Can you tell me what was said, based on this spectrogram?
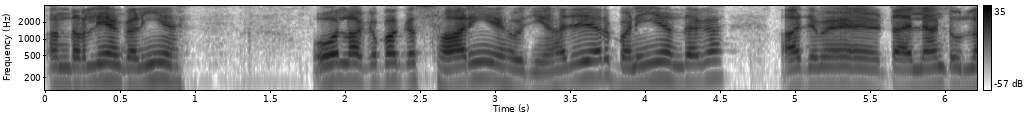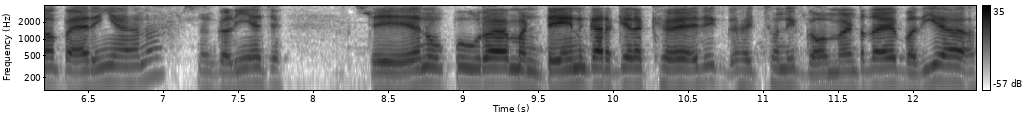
ਅੰਦਰਲੀਆਂ ਗਲੀਆਂ। ਉਹ ਲਗਭਗ ਸਾਰੀਆਂ ਇਹੋ ਜੀਆਂ ਹਜੇ ਯਾਰ ਬਣੀ ਜਾਂਦਾ ਹੈਗਾ। ਆ ਜਿਵੇਂ ਟਾਈਲਾਂ ਟੂਲਾਂ ਪੈ ਰਹੀਆਂ ਹਨਾ, ਗਲੀਆਂ 'ਚ। ਤੇ ਇਹਨੂੰ ਪੂਰਾ ਮੇਨਟੇਨ ਕਰਕੇ ਰੱਖਿਆ ਹੋਇਆ। ਇਹਦੀ ਇੱਥੋਂ ਦੀ ਗਵਰਨਮੈਂਟ ਦਾ ਇਹ ਵਧੀਆ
